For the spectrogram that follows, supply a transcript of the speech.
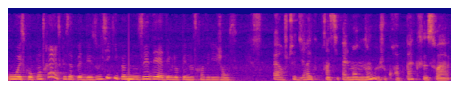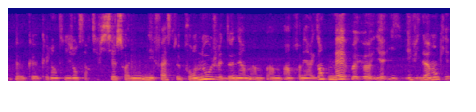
Ou est-ce qu'au contraire, est-ce que ça peut être des outils qui peuvent nous aider à développer notre intelligence? Alors, je te dirais que principalement non. Je ne crois pas euh, que, l'intelligence artificielle soit néfaste pour nous. Je vais te donner un, premier exemple, mais euh, a, évidemment qu'il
